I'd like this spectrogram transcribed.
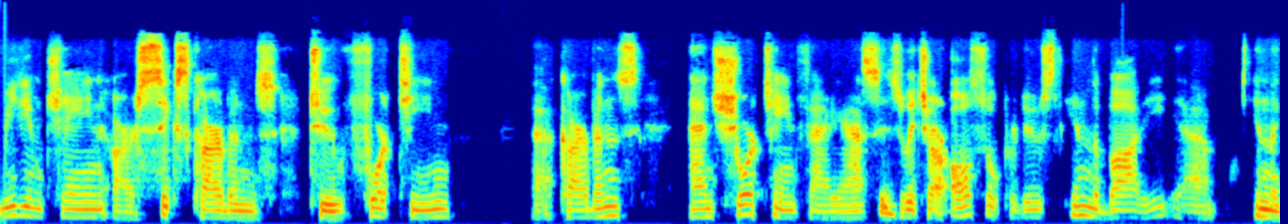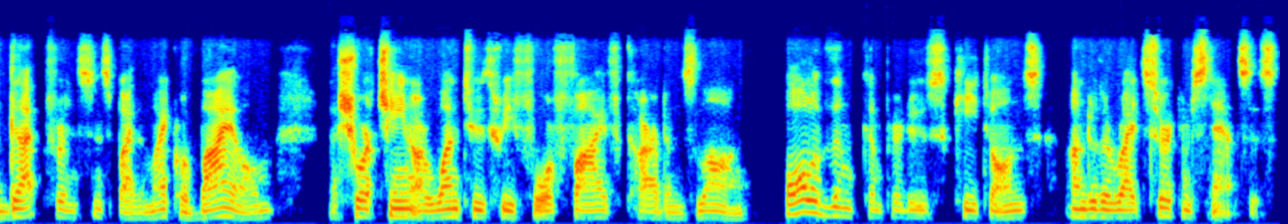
Medium chain are six carbons to 14 uh, carbons. And short chain fatty acids, which are also produced in the body, uh, in the gut, for instance, by the microbiome, a short chain are one, two, three, four, five carbons long. All of them can produce ketones under the right circumstances.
